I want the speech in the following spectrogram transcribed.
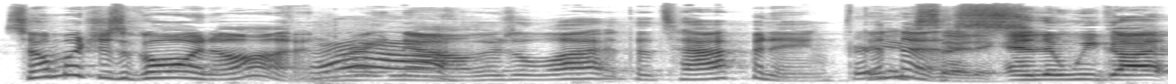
so much is going on right now. There's a lot that's happening. Ah. Very Goodness. exciting. And then we got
